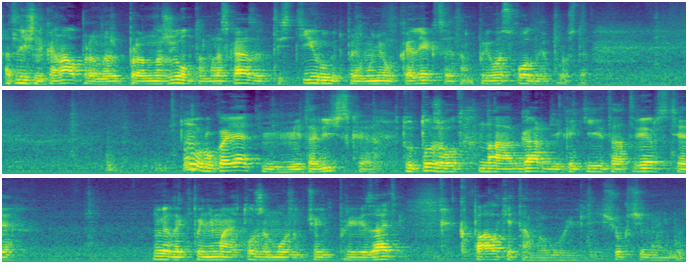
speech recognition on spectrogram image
Отличный канал про, про ножи, он там рассказывает, тестирует, прям у него коллекция там превосходная просто. Ну, рукоять металлическая. Тут тоже вот на гарде какие-то отверстия. Ну, я так понимаю, тоже можно что-нибудь привязать к палке там его или еще к чему-нибудь.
